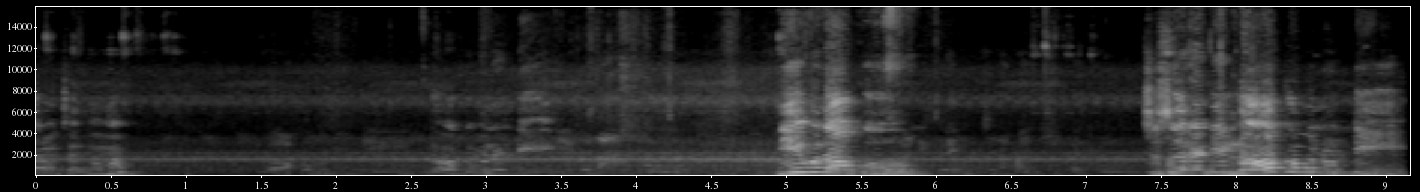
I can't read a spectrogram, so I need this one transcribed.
తర్వాత చదవమ్మా లోకము నుండి నీవు నాకు నీవు నాకు అనుగ్రహించిన మనుషులకు చూసారండి లోకము నుండి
